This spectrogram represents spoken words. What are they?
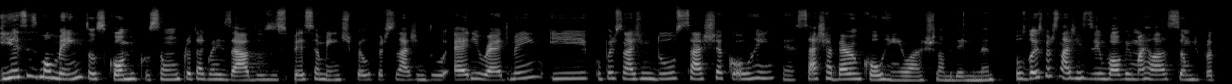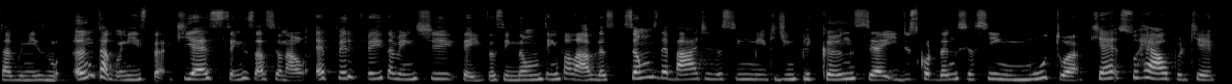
E esses momentos cômicos são protagonizados especialmente pelo personagem do Eddie Redmayne e o personagem do Sacha Cohen, é, Baron Cohen, eu acho o nome dele, né? Os dois personagens desenvolvem uma relação de protagonismo antagonista que é sensacional. É perfeitamente feito, assim, não, não tenho palavras. São uns debates, assim, meio que de implicância e discordância, assim, mútua, que é surreal, porque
